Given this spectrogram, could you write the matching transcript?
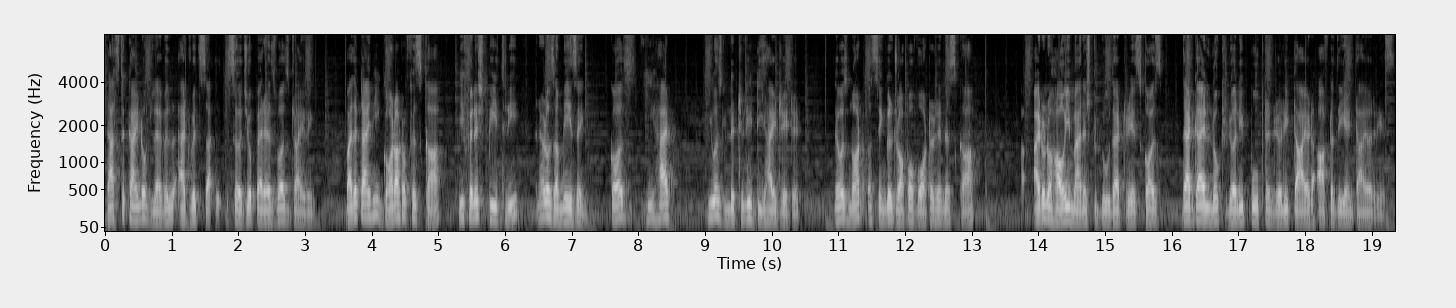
That's the kind of level at which Sergio Perez was driving. By the time he got out of his car, he finished P3, and that was amazing because he had he was literally dehydrated. There was not a single drop of water in his car. I don't know how he managed to do that race because that guy looked really pooped and really tired after the entire race.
